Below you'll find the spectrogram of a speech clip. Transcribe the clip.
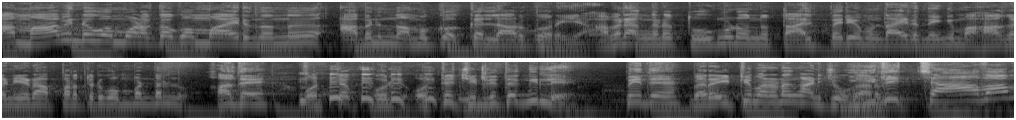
ആ മാവിന്റെ കൊമ്പ് ഉണക്ക കൊമ്പായിരുന്നെന്ന് അവനും നമുക്കൊക്കെ എല്ലാവർക്കും അറിയാം. അവൻ അങ്ങനെ തൂങ്ങണമെന്ന് താല്പര്യം ഉണ്ടായിരുന്നെങ്കിൽ മഹാഗണിയുടെ അപ്പുറത്തൊരു കൊമ്പുണ്ടല്ലോ. അതെ. ഒറ്റ ഒറ്റ ചില്ലിത്തെങ്കില്ലേ പിന്നെ? വെറൈറ്റി മരണം കാണിച്ചു ഇത്. ചാവാൻ.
